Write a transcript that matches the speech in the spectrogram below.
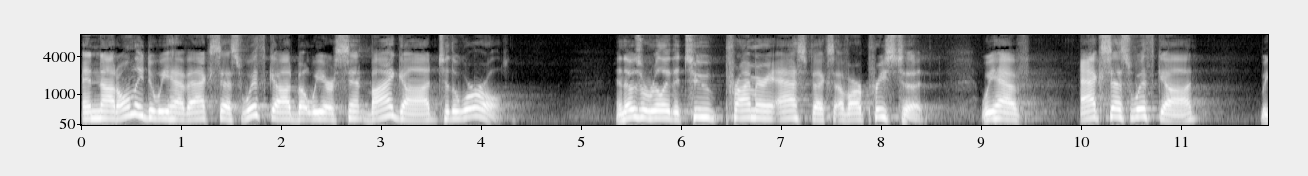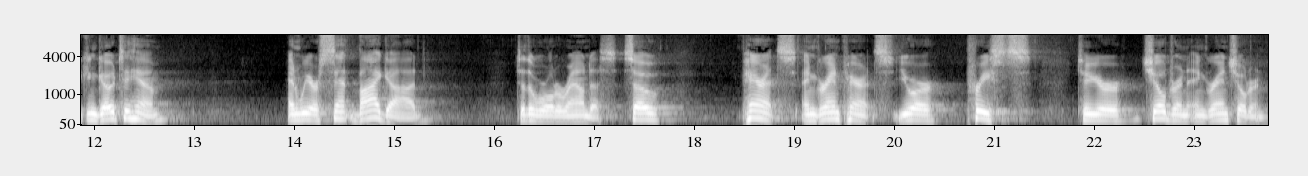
And not only do we have access with God, but we are sent by God to the world. And those are really the two primary aspects of our priesthood. We have access with God, we can go to Him, and we are sent by God to the world around us. So, parents and grandparents, you are priests to your children and grandchildren.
